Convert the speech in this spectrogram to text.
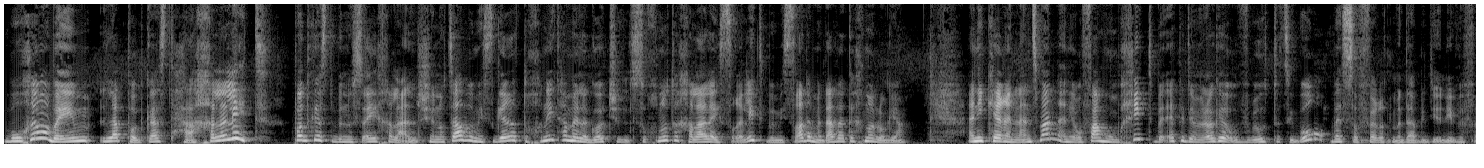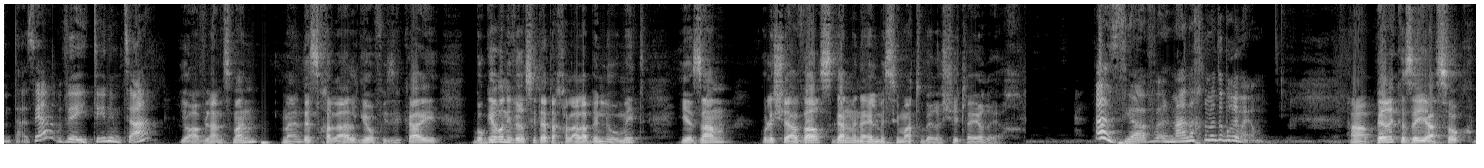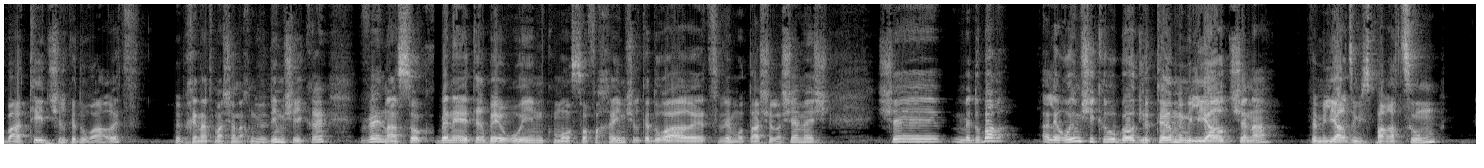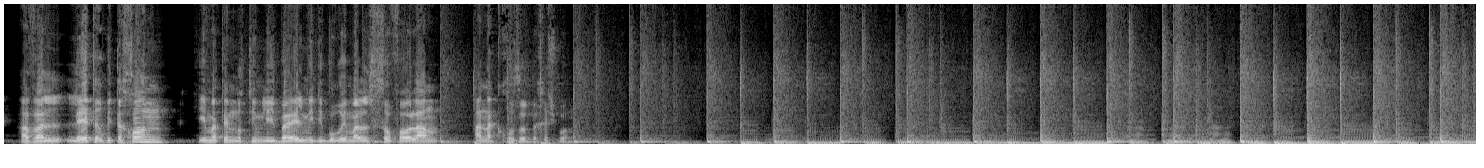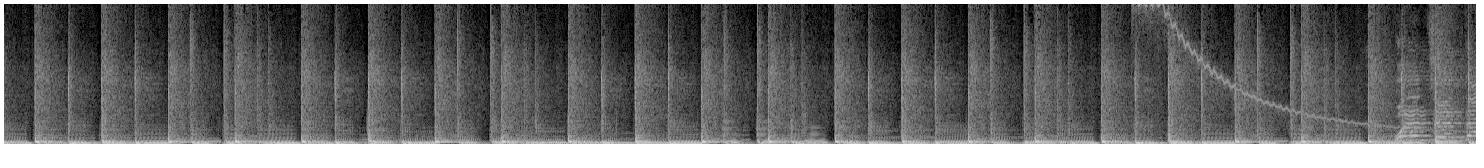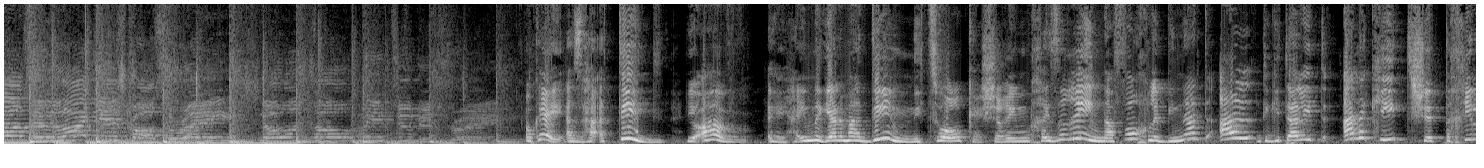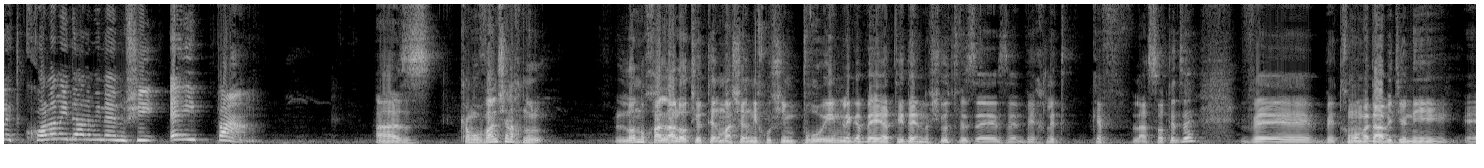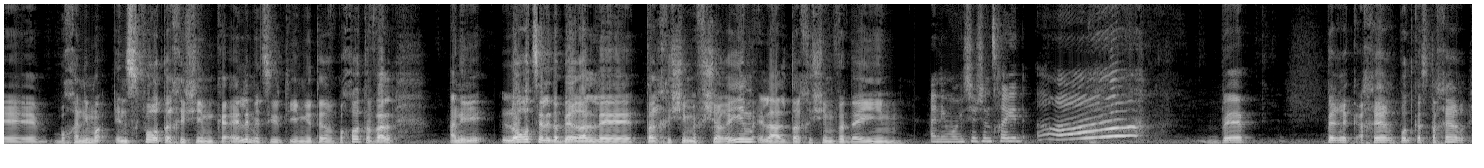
ברוכים הבאים לפודקאסט החללית, פודקאסט בנושאי חלל שנוצר במסגרת תוכנית המלגות של סוכנות החלל הישראלית במשרד המדע והטכנולוגיה. אני קרן לנצמן, אני רופאה מומחית באפידמיולוגיה ובריאות הציבור וסופרת מדע בדיוני ופנטזיה, ואיתי נמצא יואב לנצמן, מהנדס חלל, גיאופיזיקאי, בוגר אוניברסיטת החלל הבינלאומית, יזם ולשעבר סגן מנהל משימת בראשית לירח. אז יואב, על מה אנחנו מדברים היום? הפרק הזה יעסוק בעתיד של כדור הארץ, מבחינת מה שאנחנו יודעים שיקרה, ונעסוק בין היתר באירועים כמו סוף החיים של כדור הארץ ומותה של השמש, שמדובר על אירועים שיקרו בעוד יותר ממיליארד שנה, ומיליארד זה מספר עצום, אבל ליתר ביטחון, אם אתם נוטים להיבהל מדיבורים על סוף העולם, אנא קחו זאת בחשבון. אוקיי, אז העתיד, יואב, אה, האם נגיע למאדים, ניצור קשר עם חייזרים, נהפוך לבינת על דיגיטלית ענקית שתכיל את כל המידע על המין האנושי אי פעם? אז כמובן שאנחנו לא נוכל להעלות יותר מאשר ניחושים פרועים לגבי עתיד האנושות וזה זה בהחלט כיף לעשות את זה ובתחום המדע הבדיוני אה, בוחנים אין ספור תרחישים כאלה מציאותיים יותר ופחות אבל אני לא רוצה לדבר על אה, תרחישים אפשריים אלא על תרחישים ודאיים. אני מרגישה שאני צריכה להגיד, "אה?" בפרק אחר פודקאסט אחר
